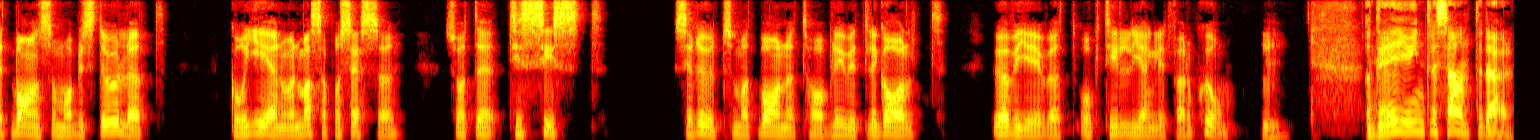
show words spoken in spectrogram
Ett barn som har blivit stulet går igenom en massa processer så att det till sist ser ut som att barnet har blivit legalt övergivet och tillgängligt för adoption. Mm. Och Det är ju intressant det där.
